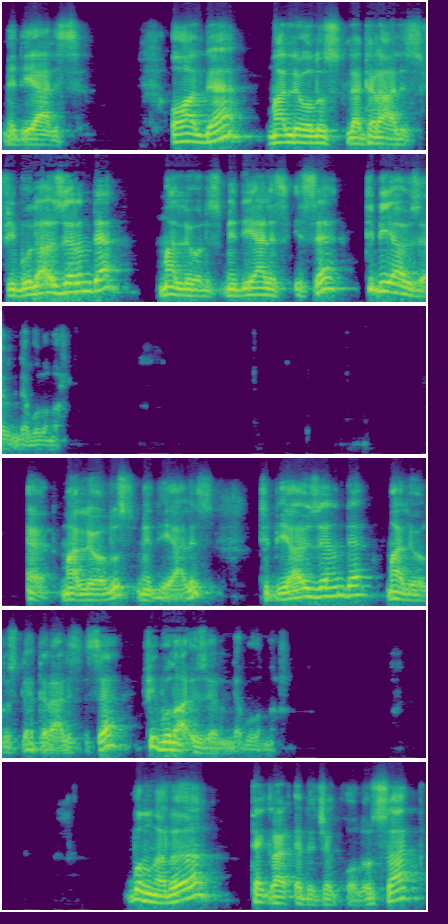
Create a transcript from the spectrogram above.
medialisi. O halde malleolus lateralis fibula üzerinde, malleolus medialis ise tibia üzerinde bulunur. Evet, malleolus medialis tibia üzerinde, malleolus lateralis ise fibula üzerinde bulunur. Bunları tekrar edecek olursak,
